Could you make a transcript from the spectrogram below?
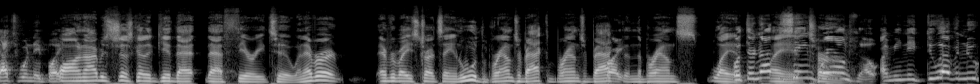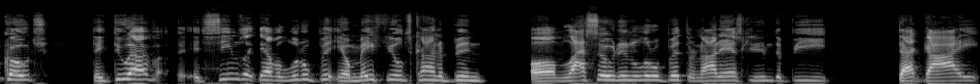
that's when they bite. Well, and I was just going to give that that theory too. Whenever everybody starts saying, "Ooh, the Browns are back," the Browns are back, Right. then the Browns lay. But they're not the same. Browns, though. I mean, they do have a new coach. They do have. It seems like they have a little bit. You know, Mayfield's kind of been um, lassoed in a little bit. They're not asking him to be that guy.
